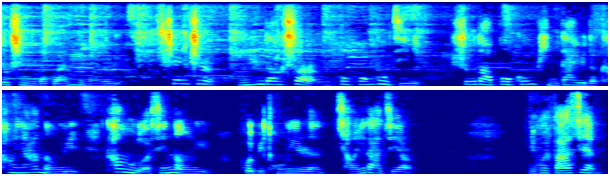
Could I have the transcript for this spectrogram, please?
就是你的管理能力。甚至你遇到事儿不慌不急，收到不公平待遇的抗压能力、抗恶心能力会比同龄人强一大截儿。你会发现，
